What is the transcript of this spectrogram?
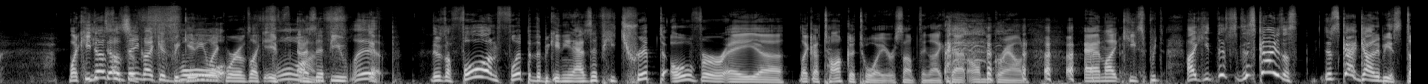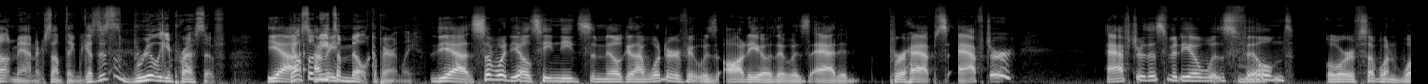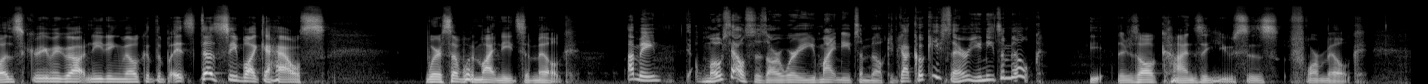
Like he, He does, does the thing like in the beginning, like where it's like if, as if you flip. if- there's a full on flip at the beginning, as if he tripped over a uh, like a Tonka toy or something like that on the ground, and like he's like this this guy's a this guy got to be a stuntman or something because this is really impressive. Yeah, He also I needs mean- some milk apparently. Yeah, someone yells he needs some milk, and I wonder if it was audio that was added perhaps after after this video was Hmm. filmed, or if someone was screaming about needing milk at the. It does seem like a house where someone might need some milk. I mean, most houses are where you might need some milk. You've got cookies there, you need some milk. There's all kinds of uses for milk.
